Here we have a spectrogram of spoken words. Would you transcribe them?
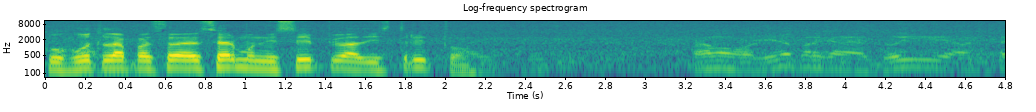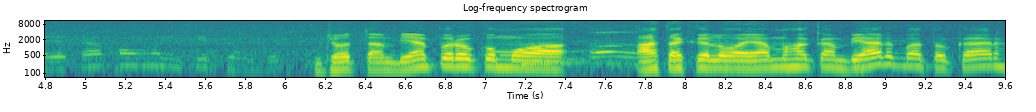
Jujutla pasó de ser municipio a distrito. Estamos volviendo porque en el DUI ahorita yo tengo como municipio. ¿sí? Yo también, pero como a- hasta que lo vayamos a cambiar va a tocar.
